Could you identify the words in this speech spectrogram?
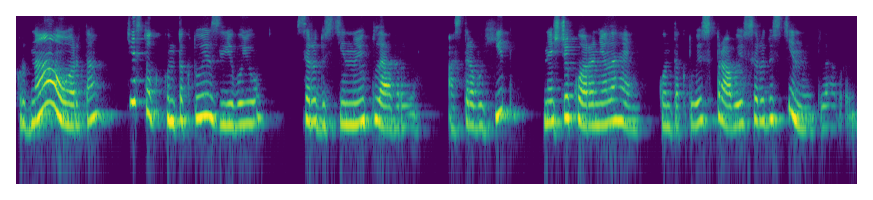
Грудна аорта тісто контактує з лівою середостінною плеврою, а стравохід нижче кореня легень контактує з правою середостінною плеврою.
